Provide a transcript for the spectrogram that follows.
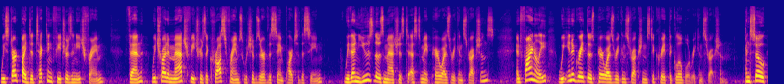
we start by detecting features in each frame. Then, we try to match features across frames which observe the same parts of the scene. We then use those matches to estimate pairwise reconstructions. And finally, we integrate those pairwise reconstructions to create the global reconstruction. And so,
